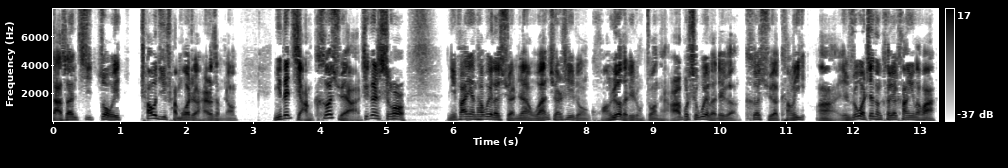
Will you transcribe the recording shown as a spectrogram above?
打算既作为超级传播者，还是怎么着？你得讲科学啊！这个时候，你发现他为了选战，完全是一种狂热的这种状态，而不是为了这个科学抗议啊！如果真的科学抗议的话，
